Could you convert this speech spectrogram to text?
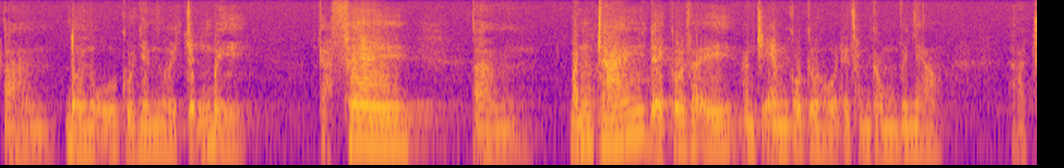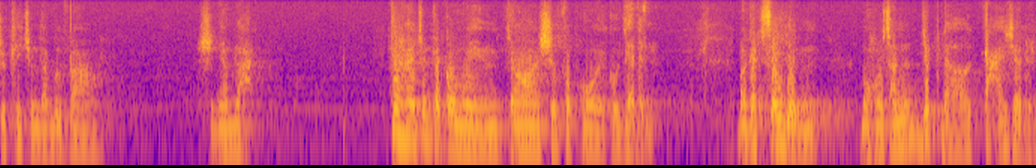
à, đội ngũ của những người chuẩn bị cà phê, à, bánh trái để có thể anh chị em có cơ hội để thông công với nhau. À, trước khi chúng ta bước vào sự nhóm lại. Thứ hai chúng ta cầu nguyện cho sự phục hồi của gia đình bằng cách xây dựng một hội thánh giúp đỡ cả gia đình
